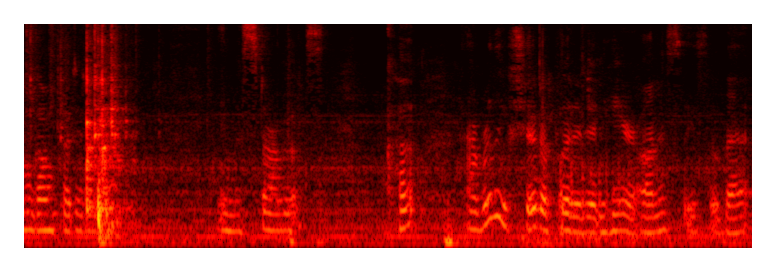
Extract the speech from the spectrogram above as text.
I'm gonna put it in, the Starbucks cup. I really should have put it in here, honestly, so that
